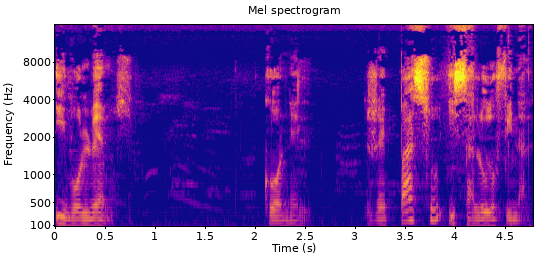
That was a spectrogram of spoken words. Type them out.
y volvemos con el repaso y saludo final.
